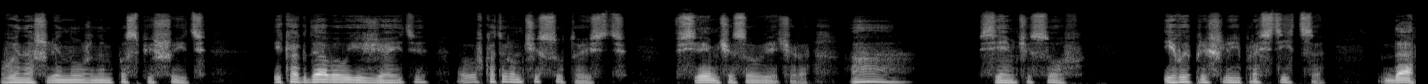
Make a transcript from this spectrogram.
вы нашли нужным поспешить. И когда вы уезжаете? В котором часу, то есть? — В семь часов вечера. — А, в семь часов. И вы пришли проститься. —— Да,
